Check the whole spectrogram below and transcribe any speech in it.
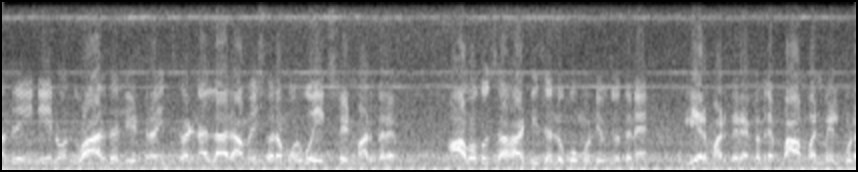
ಅಂದರೆ ಇನ್ನೇನು ಒಂದು ವಾರದಲ್ಲಿ ಟ್ರೈನ್ಸ್ಗಳನ್ನೆಲ್ಲ ರಾಮೇಶ್ವರಂವರೆಗೂ ಎಕ್ಸ್ಟೆಂಡ್ ಮಾಡ್ತಾರೆ. ಆವಾಗೂ ಸಹ ಡೀಸೆಲ್ ಲೊಕೋಮೋಟಿವ್ ಜೊತೆ ಕ್ಲಿಯರ್ ಮಾಡ್ತಾರೆ. ಯಾಕಂದರೆ ಪಾಂಬನ್ ಮೇಲೆ ಕೂಡ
